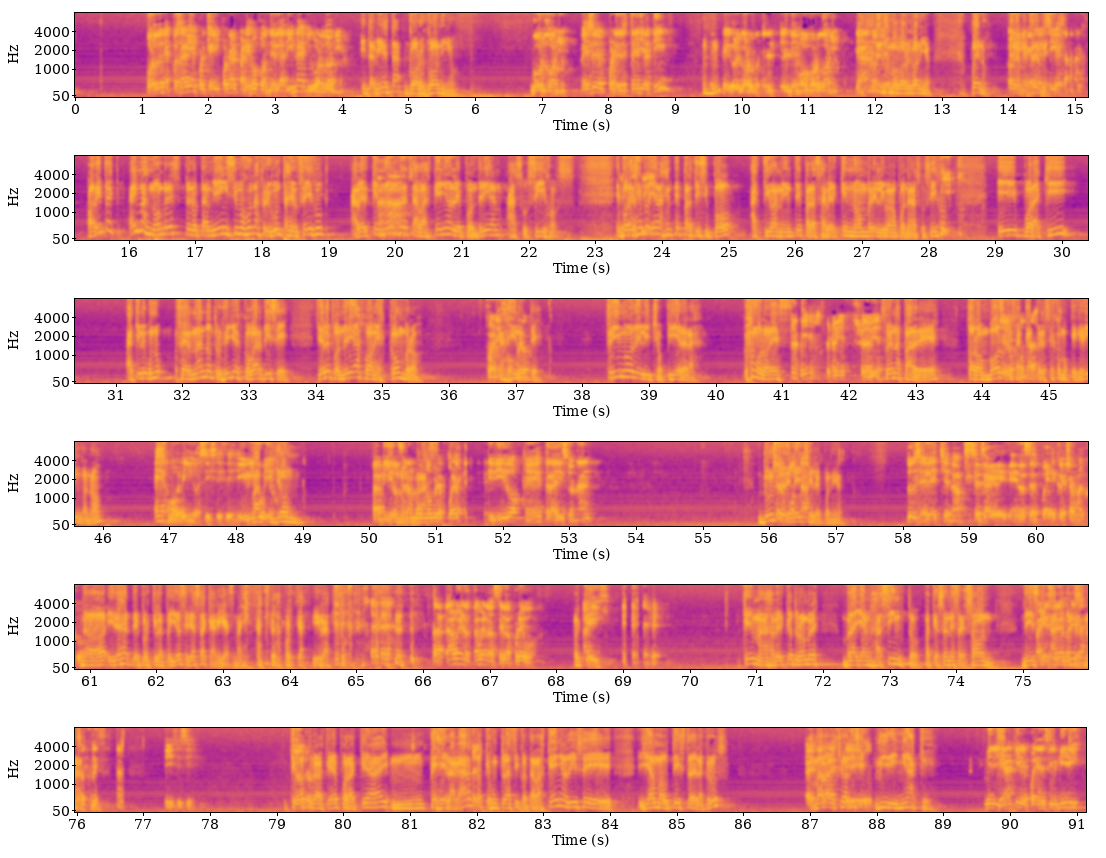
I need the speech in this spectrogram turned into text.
Gordonia, pues está bien, porque ahí pone al parejo con Delgadina y Gordonia. Y también está Gorgonio. Gorgonio. Ese por el Stranger Things. Ujú. el, el, gorgo- el, el Demogorgonio. Ya no sé. Demogorgonio. Bueno, Oye, espérame, espérame. sigue. Ahorita hay más nombres, pero también hicimos unas preguntas en Facebook a ver qué nombre tabasqueño le pondrían a sus hijos. Y por ejemplo, ya la gente participó activamente para saber qué nombre le iban a poner a sus hijos. Sí. Y por aquí, aquí uno, Fernando Trujillo Escobar dice, yo le pondría Juan Escombro, Con el hombro. Primo de Licho Piedra. ¿Cómo lo ves? Suena bien, suena bien, suena bien. Suena padre, ¿eh? Torombolo Se lo dice acá, pero ese es como que gringo, ¿no? Es como gringo, sí, sí, sí. Gringo viejo. Papillón. Papillón Qué suena un nombre fuerte, decidido, eh, tradicional. Dulce Se de bota. leche le ponían. Dulce de leche, no, se te- no seas puerco, chamaco. No, y déjate, porque el apellido sería Zacarías, imagínate la está bueno, está bueno, se lo apruebo. Ok. ¿Qué más? A ver, ¿qué otro nombre? Brian Jacinto, para que suene fresón. Dice que Fernández. Sí, sí, sí. ¿Qué otro? otro? ¿Qué? Por aquí hay mm, Peje Lagarto, que es un clásico tabasqueño, dice Jan Bautista de la Cruz. Mara Ochoa este, dice Miriñaque. Miri, ¿Qué? aquí le pueden decir Miri.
